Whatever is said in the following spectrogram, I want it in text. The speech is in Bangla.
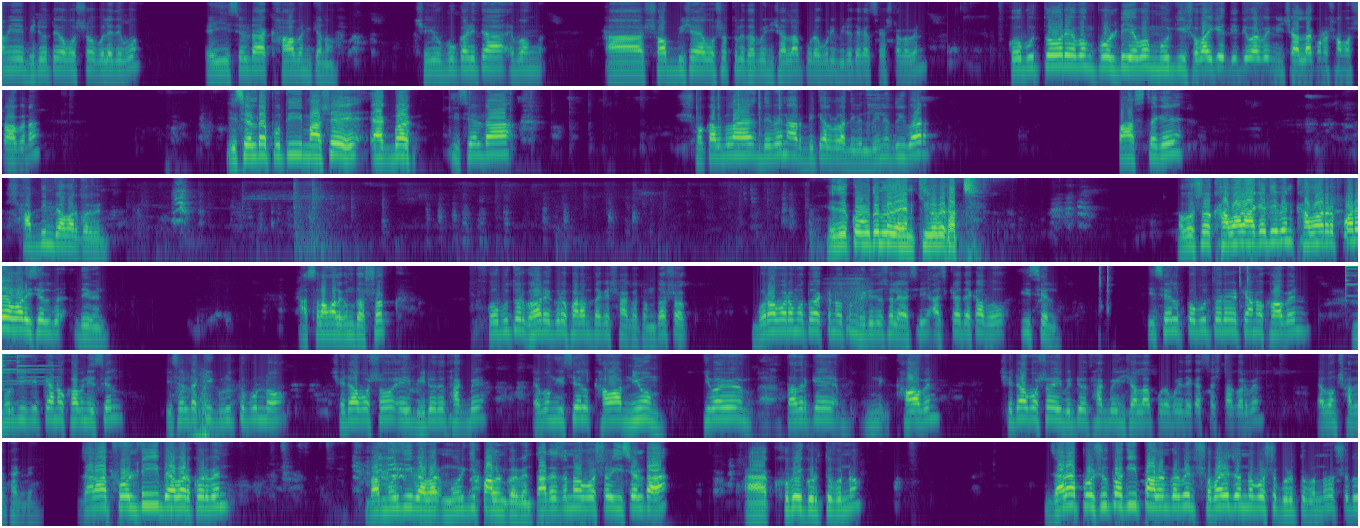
আমি এই ভিডিওতে অবশ্য বলে দেব, এই ইসেলটা খাওয়াবেন কেন? সেই উপকারিতা এবং সব বিষয়ে অবশ্য তুলে ধরবো ইনশাল্লাহ পুরোপুরি ভিডিও দেখার চেষ্টা করবেন। কবুতর এবং পোলট্রি এবং মুরগি সবাইকে দিতে পারবেন ইনশাল্লাহ কোনো সমস্যা হবে না। ইসেলটা প্রতি মাসে একবার ইসেলটা সকালবেলা দেবেন আর বিকালবেলা দিবেন। দিনে দুইবার, পাঁচ থেকে সাত দিন ব্যবহার করবেন। এই যে কবুতরগুলো দেখেন, কীভাবে খাচ্ছে। অবশ্য খাবার আগে দিবেন, খাবার পরে আবার ইসেল দিবেন। আসসালামু আলাইকুম দর্শক। কবুতর ঘর এগ্রো ফার্ম থেকে স্বাগতম। দর্শক বরাবর মতো একটা নতুন ভিডিওতে চলে আসি। আজকে দেখাবো ইসেল ইসেল কবুতরের কেন খাওয়াবেন, মুরগিকে কেন খাওয়াবেন ইসেল ইসেলটা কি গুরুত্বপূর্ণ, সেটা অবশ্য এই ভিডিওতে থাকবে। এবং ইসেল খাওয়ার নিয়ম কীভাবে তাদেরকে খাওয়াবেন সেটা অবশ্যই এই ভিডিও থাকবে ইনশাল্লাহ পুরোপুরি দেখার চেষ্টা করবেন এবং সাথে থাকবেন। যারা পোলট্রি ব্যবহার করবেন বা মুরগি ব্যবহার, মুরগি পালন করবেন, তাদের জন্য অবশ্যই ইসেলটা খুবই গুরুত্বপূর্ণ। যারা পশু পাখি পালন করবেন, সবারই জন্য অবশ্য গুরুত্বপূর্ণ। শুধু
